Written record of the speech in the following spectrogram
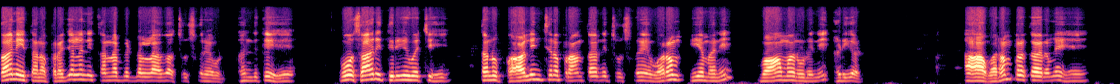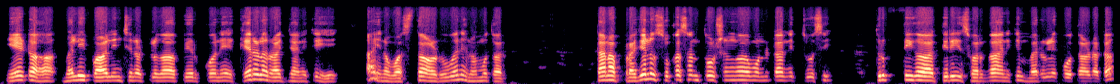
కానీ తన ప్రజలని కన్నబిడ్డల్లాగా చూసుకునేవాడు. అందుకే ఓసారి తిరిగి వచ్చి తను పాలించిన ప్రాంతాన్ని చూసుకునే వరం ఇయమని వామనుడిని అడిగాడు. ఆ వరం ప్రకారమే ఏటా బలి పాలించినట్లుగా పేర్కొనే కేరళ రాజ్యానికి ఆయన వస్తాడు అని నమ్ముతారు. తన ప్రజలు సుఖ సంతోషంగా ఉండటాన్ని చూసి తృప్తిగా తిరిగి స్వర్గానికి మరలిపోతాడట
